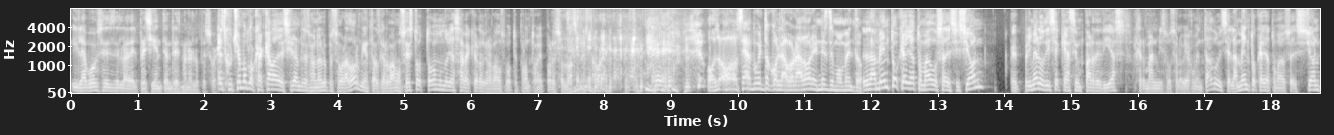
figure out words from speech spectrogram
Y la voz es de la del presidente Andrés Manuel López Obrador. Escuchemos lo que acaba de decir Andrés Manuel López Obrador mientras grabamos esto. Todo el mundo ya sabe a qué hora grabamos Bote Pronto, por eso lo hacen a esta hora. o, o se ha vuelto colaborador en este momento. Lamento que haya tomado esa decisión. Eh, primero dice que hace un par de días, Germán mismo se lo había comentado, y se lamento que haya tomado esa decisión,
